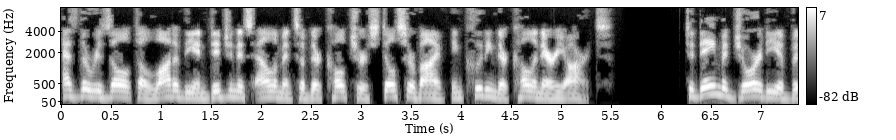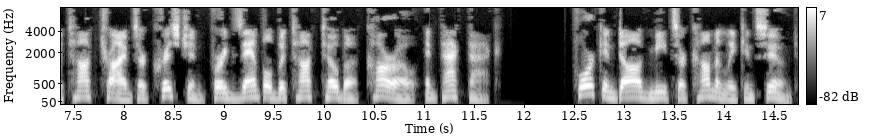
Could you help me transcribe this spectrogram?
As the result a lot of the indigenous elements of their culture still survive, including their culinary arts. Today majority of Batak tribes are Christian, for example Batak Toba, Karo, and Pakpak. Pork and dog meats are commonly consumed.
